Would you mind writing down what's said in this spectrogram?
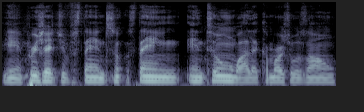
Again, appreciate you for staying staying in tune while that commercial was on.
